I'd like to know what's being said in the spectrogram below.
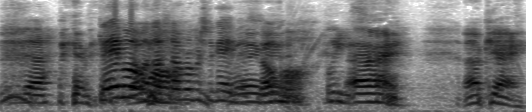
the Game No over. more. That's how rubbish the game is. no more, please. Alright. Okay.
